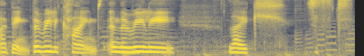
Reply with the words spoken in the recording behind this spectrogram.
I think they're really kind and they're really like just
